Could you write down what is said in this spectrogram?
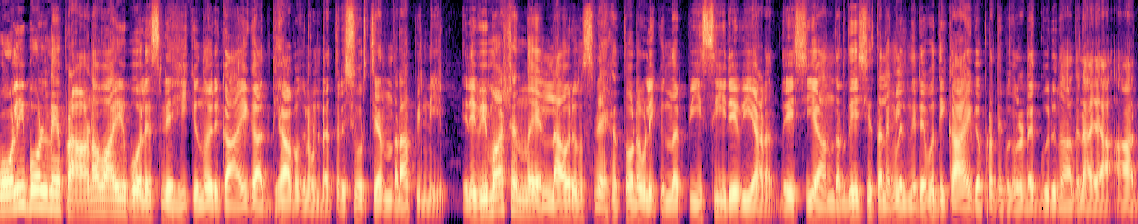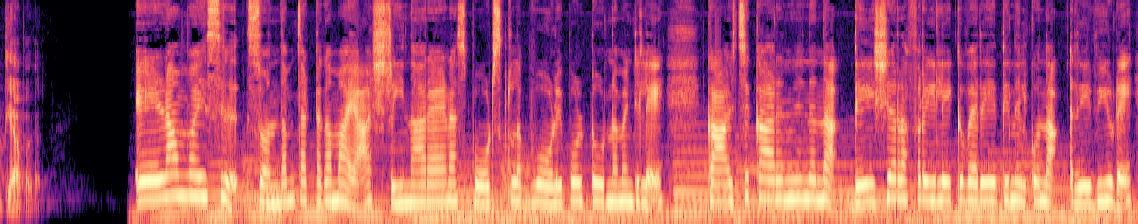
വോളിബോളിനെ പ്രാണവായു പോലെ സ്നേഹിക്കുന്ന ഒരു കായിക അധ്യാപകനുണ്ട്. തൃശൂർ ചന്ദ്ര പിന്നിയിൽ. രവിമാഷ് എന്ന് എല്ലാവരും സ്നേഹത്തോടെ വിളിക്കുന്ന പി സി രവിയാണ് ദേശീയ അന്തർദേശീയ തലങ്ങളിൽ നിരവധി കായിക പ്രതിഭകളുടെ ഗുരുനാഥനായ ആ അധ്യാപകൻ. ഏഴാം വയസ്സിൽ സ്വന്തം തട്ടകമായ ശ്രീനാരായണ സ്പോർട്സ് ക്ലബ്ബ് വോളിബോൾ ടൂർണമെന്റിലെ കാഴ്ചക്കാരനിൽ നിന്ന് ദേശീയ റഫറിയിലേക്ക് വരെ എത്തി നിൽക്കുന്ന രവിയുടെ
